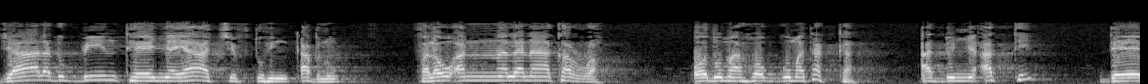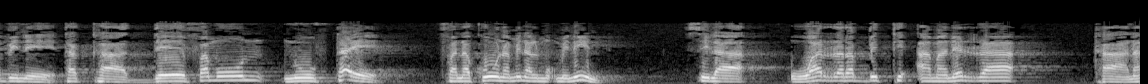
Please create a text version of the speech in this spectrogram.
جال دبين تين ياتشفتهن أبن فلو أن لنا كرة أدما هجم تكا الدنيا أتي ديبني تكا ديفمون نوفتي فنكون من المؤمنين سلا warra rabbitti amanirraa taana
